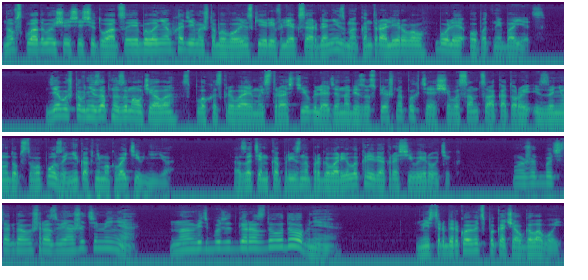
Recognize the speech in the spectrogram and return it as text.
Но в складывающейся ситуации было необходимо, чтобы воинские рефлексы организма контролировал более опытный боец. Девушка внезапно замолчала, с плохо скрываемой страстью, глядя на безуспешно пыхтящего самца, который из-за неудобства позы никак не мог войти в нее. А затем капризно проговорила, кривя красивый ротик. «Может быть, тогда уж развяжете меня? Нам ведь будет гораздо удобнее». Мистер Берковиц покачал головой.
